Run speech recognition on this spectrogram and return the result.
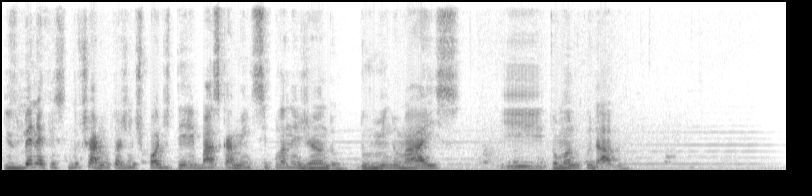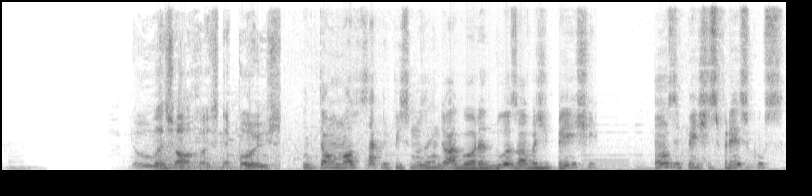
E os benefícios do charuto a gente pode ter basicamente se planejando, dormindo mais e tomando cuidado. Duas horas depois... Então, nosso sacrifício nos rendeu agora duas ovas de peixe, 11 peixes frescos,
